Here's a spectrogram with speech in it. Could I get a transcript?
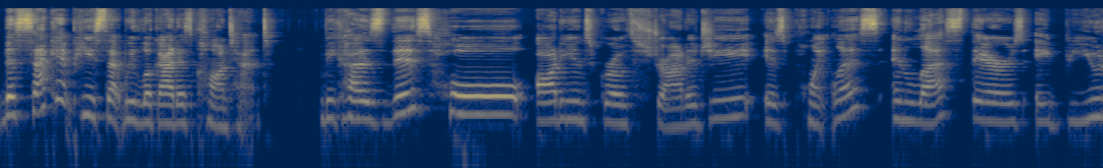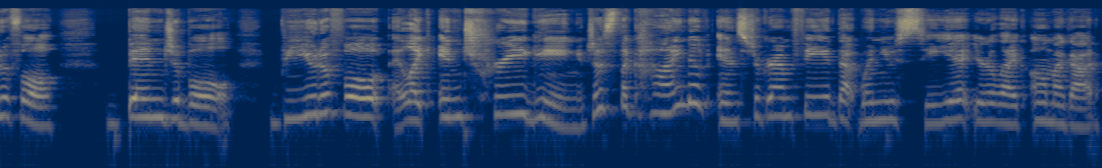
The second piece that we look at is content because this whole audience growth strategy is pointless unless there's a beautiful, bingeable, beautiful, like intriguing, just the kind of Instagram feed that when you see it, you're like, oh my God,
